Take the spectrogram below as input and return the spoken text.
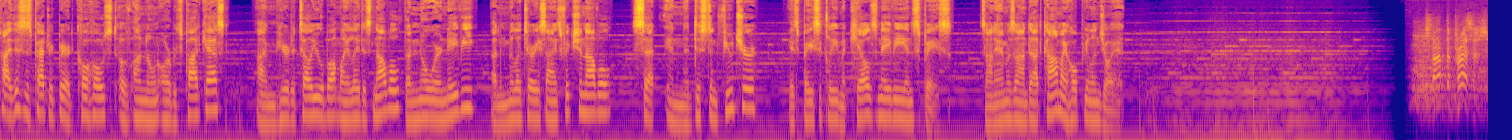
Hi, this is Patrick Baird, co host of Unknown Orbits podcast. I'm here to tell you about my latest novel, The Nowhere Navy, a military science fiction novel set in the distant future. It's basically McHale's Navy in space. It's on Amazon.com. I hope you'll enjoy it. Stop the presses.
